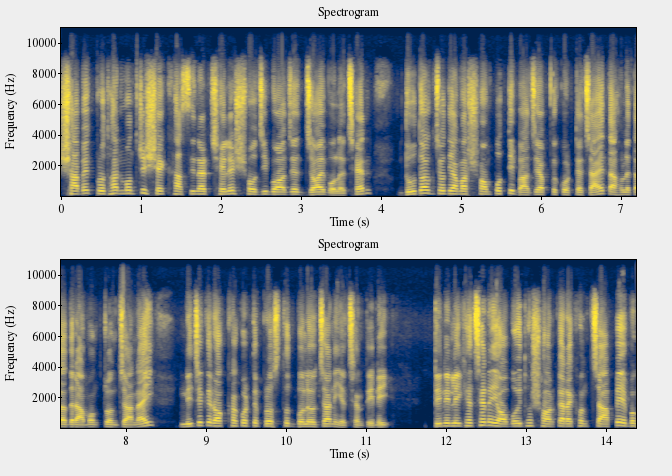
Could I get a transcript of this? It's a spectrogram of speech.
সাবেক প্রধানমন্ত্রী শেখ হাসিনার ছেলে সজীব অজের জয় বলেছেন, দুদক যদি আমার সম্পত্তি বাজেয়াপ্ত করতে চায়, তাহলে তাদের আমন্ত্রণ জানাই, নিজেকে রক্ষা করতে প্রস্তুত বলেও জানিয়েছেন তিনি। তিনি লিখেছেন, এই অবৈধ সরকার এখন চাপে এবং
